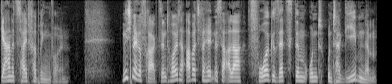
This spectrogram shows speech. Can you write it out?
gerne Zeit verbringen wollen. Nicht mehr gefragt sind heute Arbeitsverhältnisse aller Vorgesetztem und Untergebenem.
